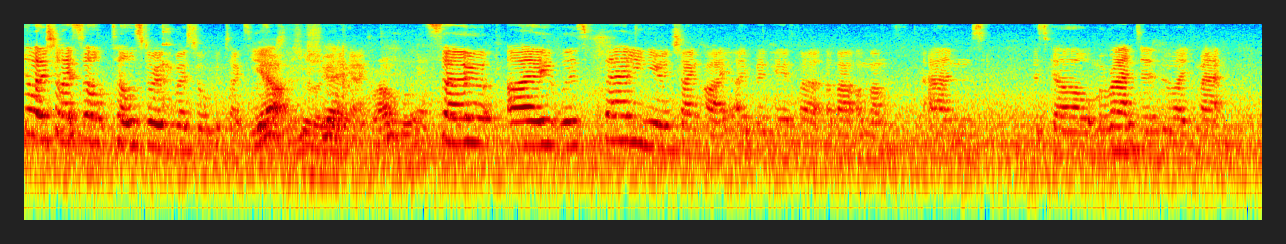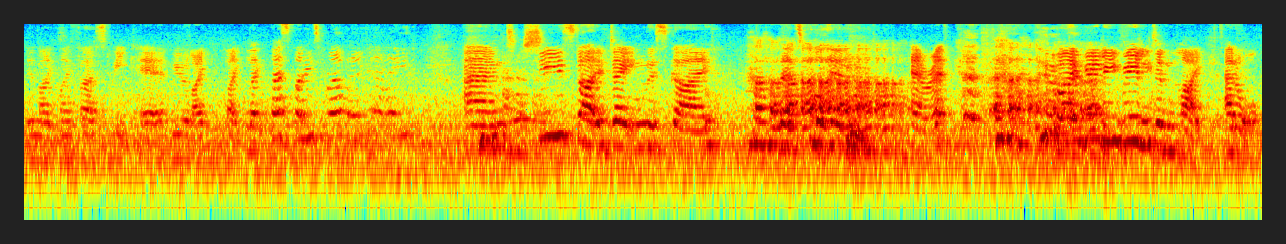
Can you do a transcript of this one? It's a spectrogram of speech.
No, wait, shall I still tell the story of the most awkward text? Yeah, message? you should. Okay. Probably. So I was fairly new in Shanghai. I'd been here for about a month, and this girl Miranda, who I'd met in like my first week here, we were like like like best buddies forever, yay! And she started dating this guy. Let's call him Eric, who I really really didn't like at all.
